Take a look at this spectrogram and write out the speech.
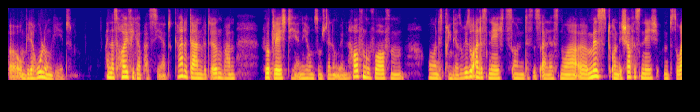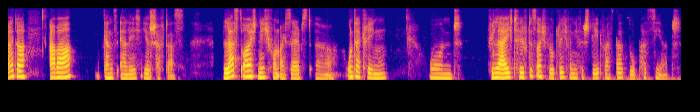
äh, um Wiederholung geht, wenn das häufiger passiert, grade dann wird irgendwann wirklich die Ernährungsumstellung über den Haufen geworfen und es bringt ja sowieso alles nichts und das ist alles nur, äh, Mist und ich schaffe es nicht und so weiter. Aber ganz ehrlich, ihr schafft das. Lasst euch nicht von euch selbst, äh, unterkriegen und vielleicht hilft es euch wirklich, wenn ihr versteht, was da so passiert.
